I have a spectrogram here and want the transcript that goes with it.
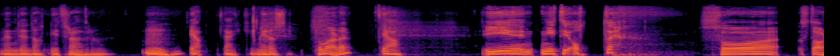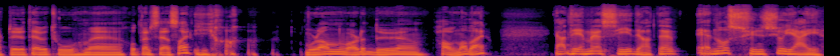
men det datt litt fra hverandre. Mm. Mm. Ja, det er ikke mer å si. Sånn er det. Ja. I 98 så starter TV 2 med Hotell Cæsar. Ja. Hvordan var det du havna der? Ja, det må jeg si det at det, eh, Nå syns jo jeg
